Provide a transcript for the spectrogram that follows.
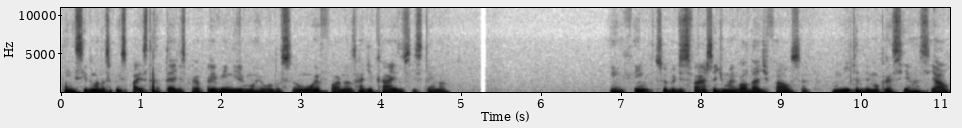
tem sido uma das principais estratégias para prevenir uma revolução ou reformas radicais do sistema. Enfim, sob o disfarce de uma igualdade falsa, o mito da democracia racial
